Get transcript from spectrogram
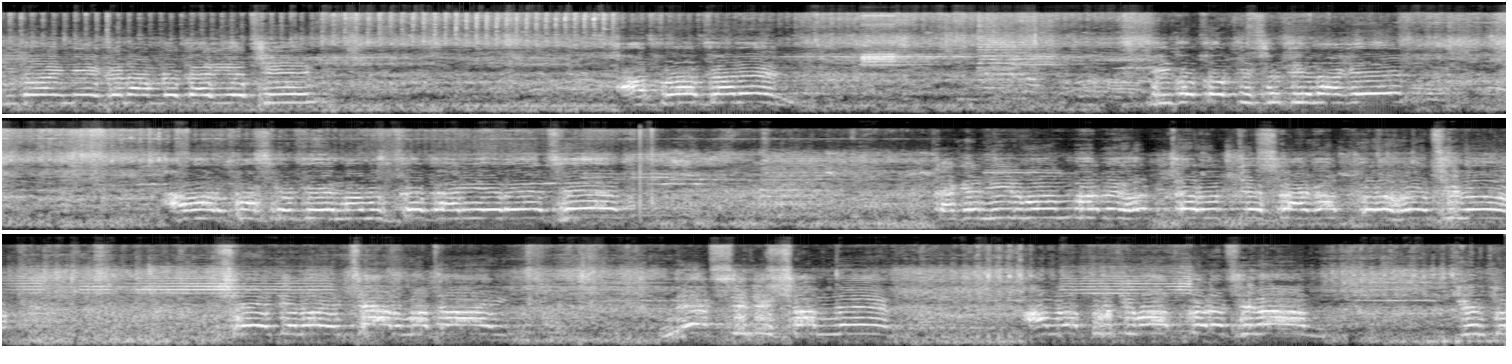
হৃদয় নিয়ে এখানে আমরা দাঁড়িয়েছি। আপনারা জানেন, বিগত কিছুদিন আগে আমার পাশে যে মানুষটা দাঁড়িয়ে রয়েছে তাকে নির্মমভাবে হত্যার উদ্দেশ্যে আঘাত করা হয়েছিল। সেই দিন ওই চার মাথায় মেক্সিটির সামনে আমরা প্রতিবাদ করেছিলাম। কিন্তু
